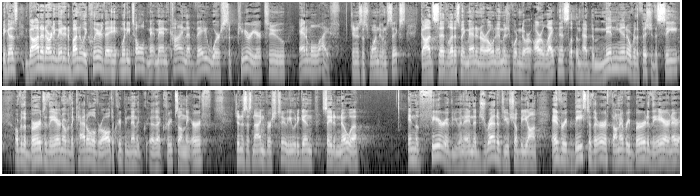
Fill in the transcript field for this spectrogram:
Because God had already made it abundantly clear that when He told mankind that they were superior to animal life. Genesis 1 26, God said, Let us make man in our own image, according to our, our, likeness. Let them have dominion over the fish of the sea, over the birds of the air, and over the cattle, over all the creeping thing that, uh, that creeps on the earth. Genesis 9, verse 2, he would again say to Noah, In the fear of you and, and the dread of you shall be on every beast of the earth, on every bird of the air, and every,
